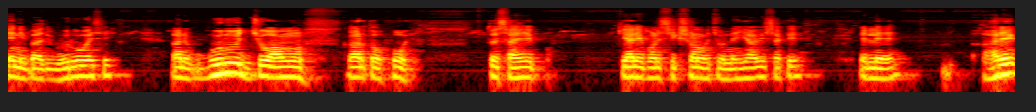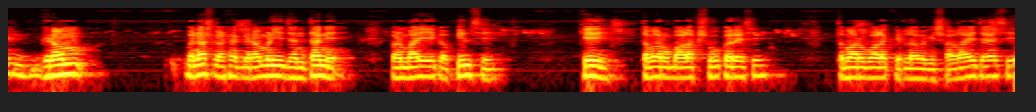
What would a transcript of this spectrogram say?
એની બાજુ ગુરુ હોય છે. અને ગુરુ જ જો આવું કરતો હોય તો સાહેબ ક્યારેય પણ શિક્ષણ ઓછું નહીં આવી શકે. એટલે હરેક ગ્રામ, બનાસકાંઠા ગ્રામીણ જનતાને પણ મારી એક અપીલ છે કે તમારું બાળક શું કરે છે, તમારું બાળક કેટલા વાગે શાળાએ જાય છે,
